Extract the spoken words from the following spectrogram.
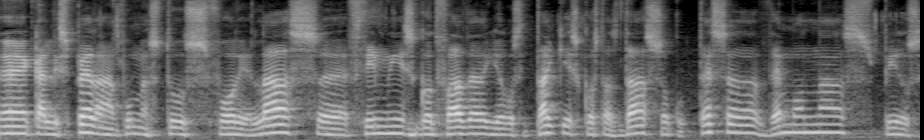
Ε, καλησπέρα να πούμε στους Φόρη Ελλάς, ε, Ευθύμης, Godfather, Γιώργος Τιτάκης, Κώστας Ντάς, Σόκου 4, Δαίμονας, Σπύρος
